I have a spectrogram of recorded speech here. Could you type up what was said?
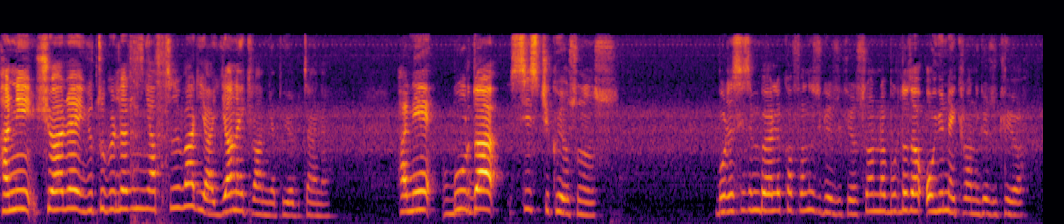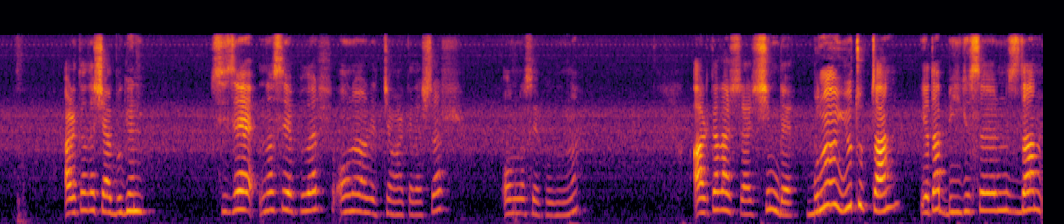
hani şöyle YouTuber'ların yaptığı var ya yan ekran yapıyor bir tane. Hani burada siz çıkıyorsunuz. Burada sizin böyle kafanız gözüküyor. Sonra burada da oyun ekranı gözüküyor. Arkadaşlar bugün size nasıl yapılır onu öğreteceğim arkadaşlar. Onu nasıl yapıldığını. Arkadaşlar şimdi bunu YouTube'dan ya da bilgisayarınızdan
